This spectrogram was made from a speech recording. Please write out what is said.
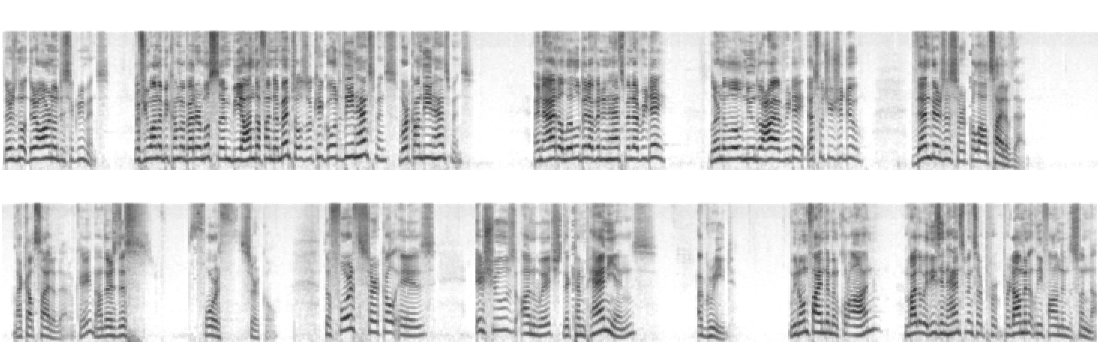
There's no, there are no disagreements. If you want to become a better Muslim beyond the fundamentals, okay, go to the enhancements. Work on the enhancements. And add a little bit of an enhancement every day. Learn a little new dua every day. That's what you should do. Then there's a circle outside of that. Like outside of that, okay? Now there's this fourth circle. The fourth circle is issues on which the companions agreed. We don't find them in Quran. And by the way, these enhancements are pr predominantly found in the Sunnah,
